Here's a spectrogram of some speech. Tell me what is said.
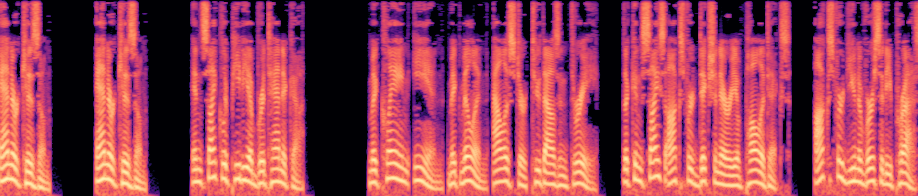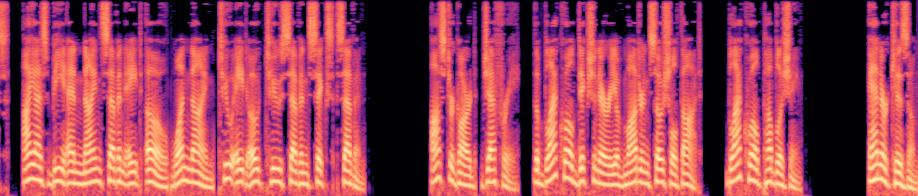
Anarchism. Anarchism. Encyclopædia Britannica. MacLean, Ian, Macmillan, Alistair 2003. The Concise Oxford Dictionary of Politics. Oxford University Press. ISBN 978 0 19 280276 7. Ostergaard, Geoffrey. The Blackwell Dictionary of Modern Social Thought. Blackwell Publishing. Anarchism.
